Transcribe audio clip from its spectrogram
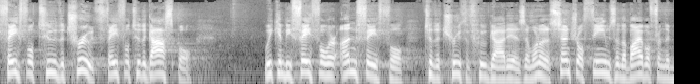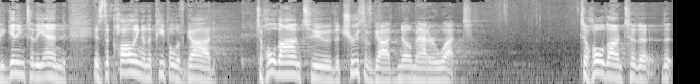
faithful to the truth, faithful to the gospel. We can be faithful or unfaithful to the truth of who God is. And one of the central themes of the Bible from the beginning to the end is the calling on the people of God to hold on to the truth of God no matter what. To hold on to the, the,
